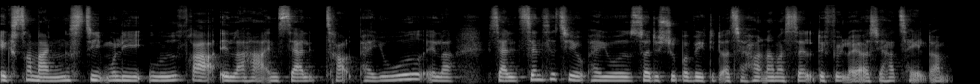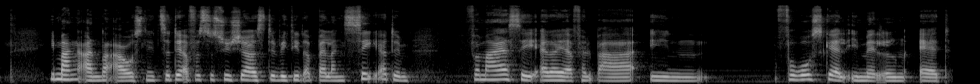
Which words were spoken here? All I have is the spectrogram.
ekstra mange stimuli udefra, eller har en særligt travl periode, eller særligt sensitiv periode, så er det super vigtigt at tage hånd om mig selv. Det føler jeg også, jeg har talt om i mange andre afsnit, så derfor så synes jeg også, det er vigtigt at balancere dem for mig at se, er der i hvert fald bare en forskel imellem at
